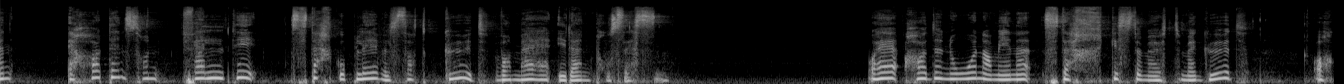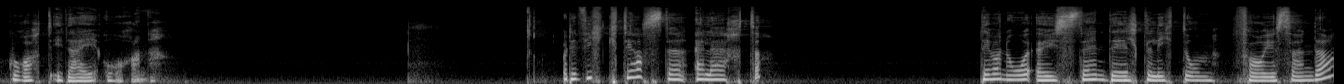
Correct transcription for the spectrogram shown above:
Men jeg hadde en sånn veldig sterk opplevelse at Gud var med i den prosessen. Og jeg hadde noen av mine sterkeste møter med Gud akkurat i de årene. Og det viktigste jeg lærte, det var noe Øystein delte litt om forrige søndag,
